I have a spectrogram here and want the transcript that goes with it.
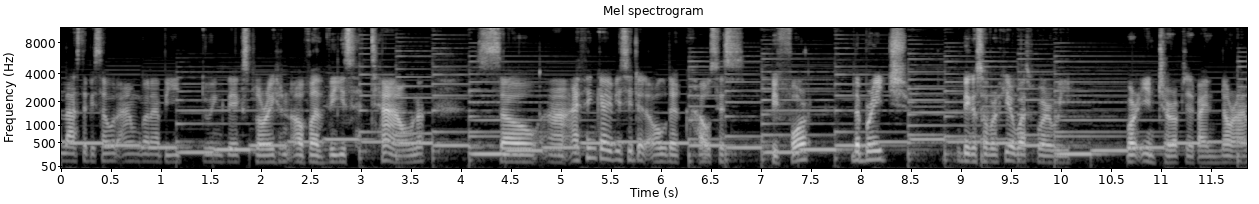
last episode, I'm gonna be doing the exploration of uh, this town. So uh, I think I visited all the houses before the bridge, because over here was where we were interrupted by Nora.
